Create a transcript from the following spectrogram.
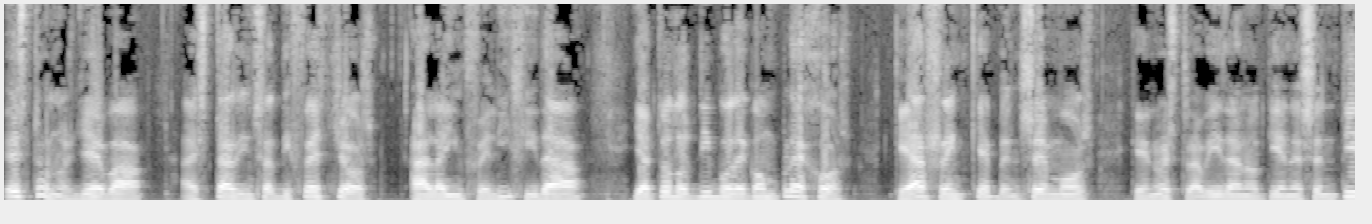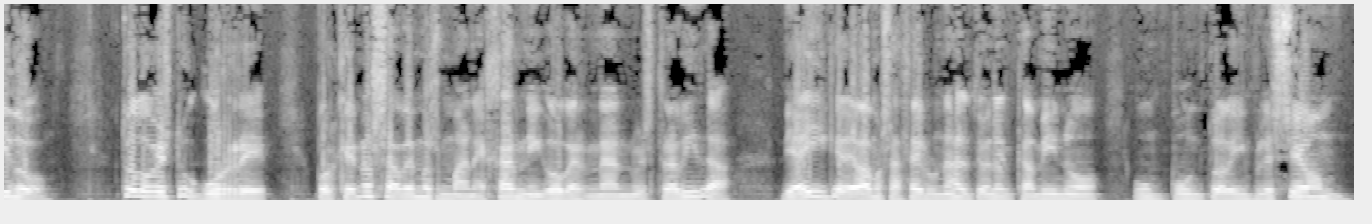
Esto nos lleva a estar insatisfechos, a la infelicidad y a todo tipo de complejos, que hacen que pensemos que nuestra vida no tiene sentido. Todo esto ocurre porque no sabemos manejar ni gobernar nuestra vida, de ahí que debamos hacer un alto en el camino, un punto de inflexión.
